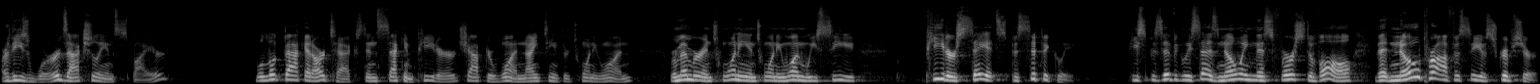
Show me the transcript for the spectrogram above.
Are these words actually inspired? We'll look back at our text in 2 Peter chapter 1, 19 through 21. Remember in 20 and 21, we see Peter say it specifically. He specifically says, knowing this first of all, that no prophecy of Scripture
